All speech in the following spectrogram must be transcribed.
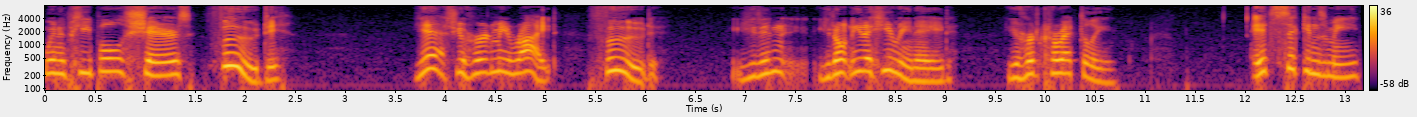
when people shares food. Yes, you heard me right. Food. You didn't you don't need a hearing aid. You heard correctly. It sickens me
